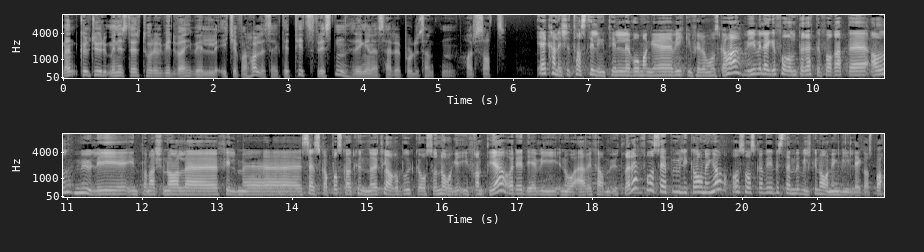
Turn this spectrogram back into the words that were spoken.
Men kulturminister Toril Vidvei vil ikke forholde seg til tidsfristen Ringenes herre-produsenten har satt. Jeg kan ikke ta stilling til hvor mange vikingfilmer vi skal ha. Vi vil legge forholdene til rette for at eh, all mulig internasjonale filmselskaper skal kunne klare å bruke også Norge i framtida. Og det er det vi nå er i ferd med å utrede, for å se på ulike ordninger. Og så skal vi bestemme hvilken ordning vi legger oss på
